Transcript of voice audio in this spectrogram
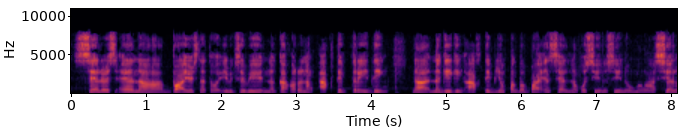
sellers and uh, buyers na to, ibig sabihin, nagkakaroon ng active trading, na nagiging active yung pagbabuy and sell ng kung sino-sino mga sell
